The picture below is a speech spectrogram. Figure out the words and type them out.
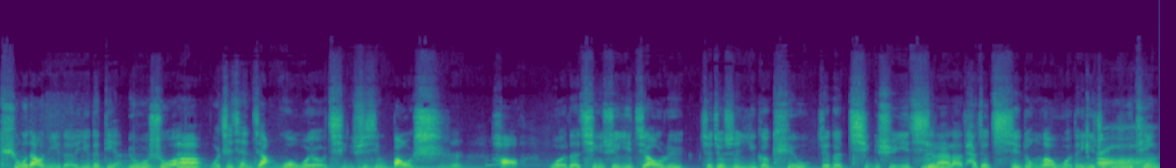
cue 到你的一个点。比如说啊，我之前讲过，我有情绪性暴食。好。我的情绪一焦虑，这就是一个 Q，这个情绪一起来了，它就启动了我的一种 routine，、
